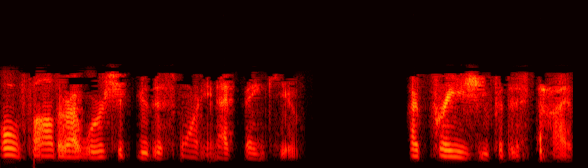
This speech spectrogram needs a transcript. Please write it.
Oh, Father, I worship you this morning. I thank you. I praise you for this time.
